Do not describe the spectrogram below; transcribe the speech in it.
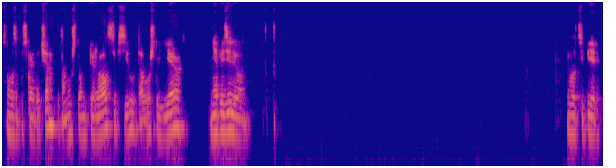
снова запускаю этот чанг, потому что он прервался в силу того, что year не определен. И вот теперь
